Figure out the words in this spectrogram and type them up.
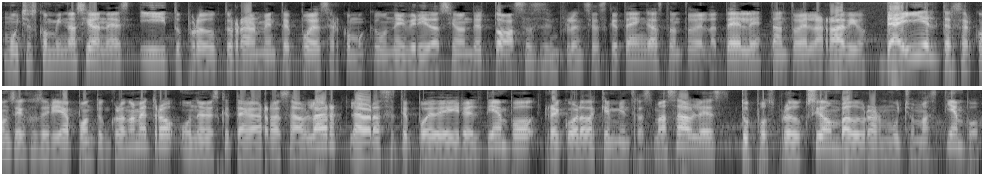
muchas combinaciones y tu producto realmente puede ser como que una hibridación de todas esas influencias que tengas, tanto de la tele, tanto de la radio. De ahí el tercer consejo sería ponte un cronómetro, una vez que te agarras a hablar, la verdad se te puede ir el tiempo, recuerda que mientras más hables, tu postproducción va a durar mucho más tiempo.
